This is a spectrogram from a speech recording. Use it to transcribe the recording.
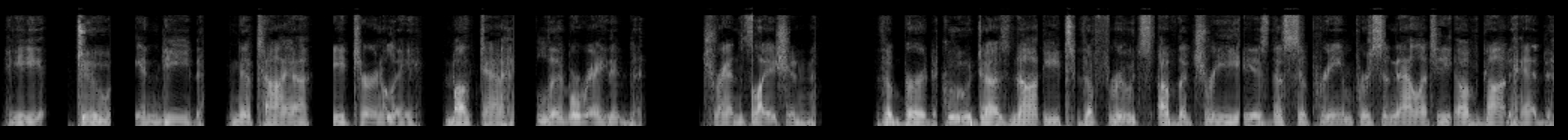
he, to, indeed, Nitya, eternally, Mukta, liberated. Translation The bird who does not eat the fruits of the tree is the Supreme Personality of Godhead,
